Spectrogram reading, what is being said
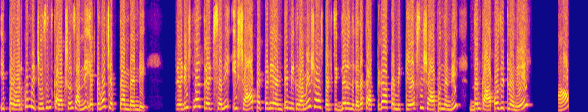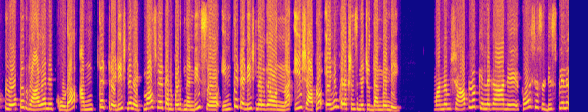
ఇప్పటి వరకు మీరు చూసిన కలెక్షన్స్ అన్ని ఎక్కడో చెప్తాను రండి. ట్రెడిషనల్ థ్రెడ్స్ అని ఈ షాప్ ఎక్కడి అంటే మీకు రమేష్ హాస్పిటల్ సిగ్నల్ ఉంది కదా కరెక్ట్గా అక్కడ మీకు కేఎఫ్సి షాప్ ఉందండి. దానికి ఆపోజిట్లోనే షాప్ లోపలికి రాగానే కూడా అంత ట్రెడిషనల్ అట్మాస్ఫియర్ కనపడుతుందండి. సో ఇంత ట్రెడిషనల్గా ఉన్న ఈ షాప్లో ఏమేం కలెక్షన్స్ ఉన్నాయి చూద్దాం రండి. మనం షాప్లోకి వెళ్ళగానే ఫస్ట్ అసలు డిస్ప్లేలో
